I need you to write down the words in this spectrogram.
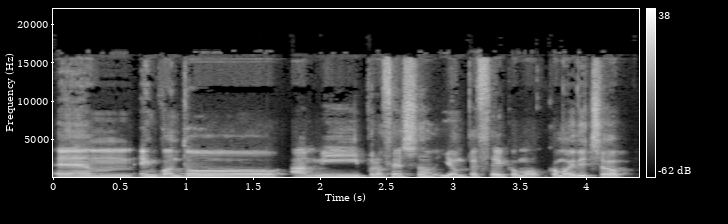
Em, en cuanto a mi proceso, yo empecé, como, como he dicho,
